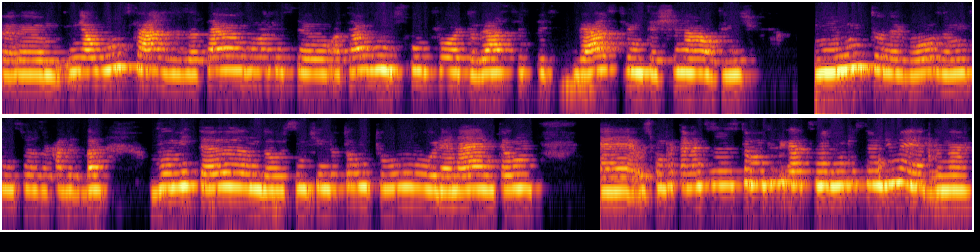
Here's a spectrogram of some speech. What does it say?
em alguns casos, até alguma questão, até algum desconforto gastro, gastrointestinal, tem gente muito nervosa, muito ansiosa, acaba vomitando, sentindo tontura, né? Então, é, os comportamentos estão muito ligados mesmo à questão de medo, né?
